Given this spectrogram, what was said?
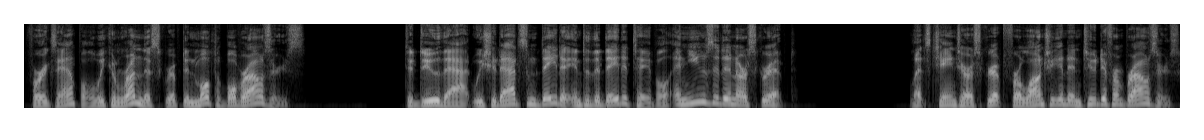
For example, we can run this script in multiple browsers. To do that, we should add some data into the data table and use it in our script. Let's change our script for launching it in two different browsers,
